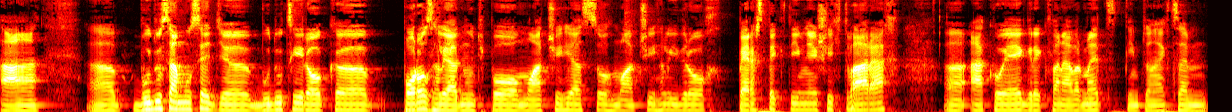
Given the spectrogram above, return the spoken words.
a e, budú sa musieť e, budúci rok e, porozhliadnúť po mladších jazdcoch, mladších lídroch, perspektívnejších tvárach, ako je Greg Van Avermaet. Týmto nechcem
